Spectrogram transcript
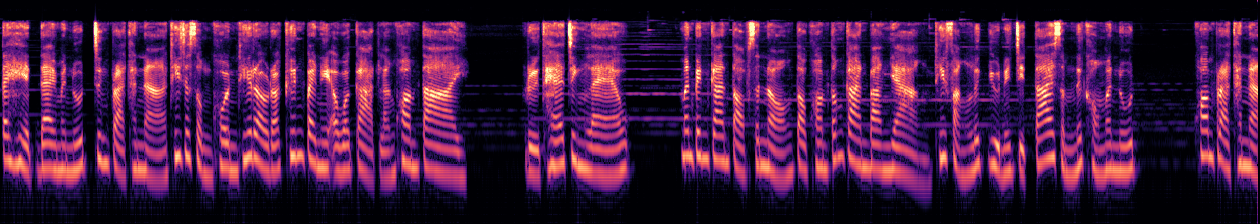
แต่เหตุใดมนุษย์จึงปรารถนาที่จะส่งคนที่เรารักขึ้นไปในอวกาศหลังความตาย หรือแท้จริงแล้ว มันเป็นการตอบสนองต่อความต้องการบางอย่างที่ฝังลึกอยู่ในจิตใต้สำนึกของมนุษย์ ความปรารถนา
